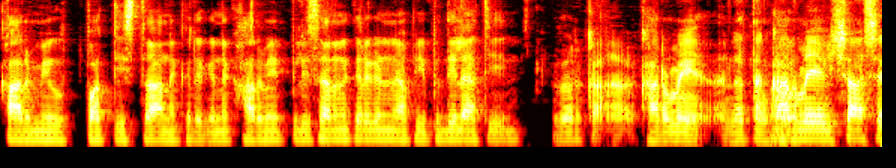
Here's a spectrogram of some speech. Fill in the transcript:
කර්මයේ උත්පත්ති ස්ථාන කරගෙන කර්මයේ පිළිසරණ කරගෙන අපි ඉපදෙලා තියෙන්නේ. කර්මය නැතන් කර්මය විශවාස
